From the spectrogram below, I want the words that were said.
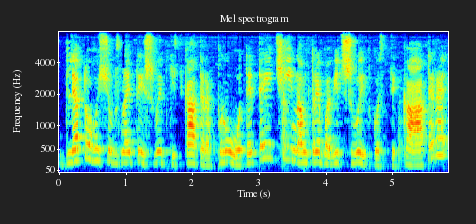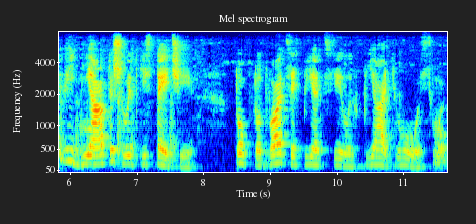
Для того, щоб знайти швидкість катера проти течії, нам треба від швидкості катера відняти швидкість течії. Тобто 25,5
